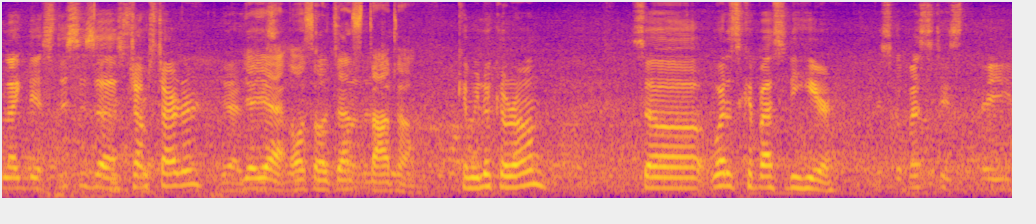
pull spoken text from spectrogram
like this. This is a jump starter. Yeah, Yeah, yeah, also jump starter. Can we look around? So what is capacity here? Its capacity is 8,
